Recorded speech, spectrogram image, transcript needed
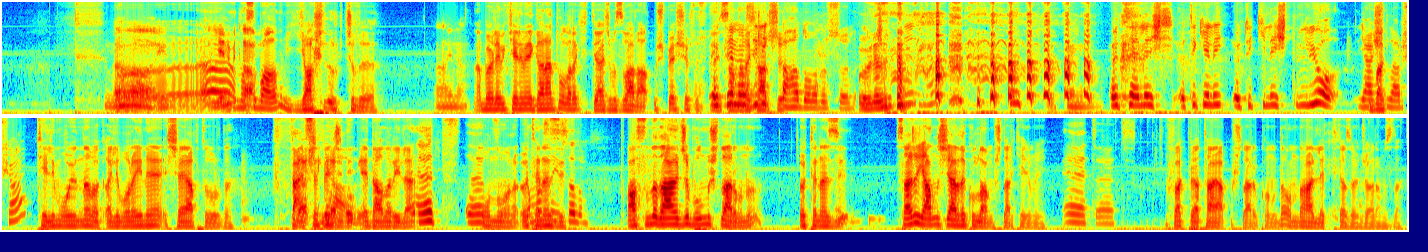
Aa, Ee, yeni bir nasıl tabir. bağladım? Yaşlı ırkçılığı. Aynen. Böyle bir kelimeye garanti olarak ihtiyacımız vardı. 65 yaş üstü insanlara Ötenazilik karşı. daha doğrusu. Öyle öteleş, ötekele, ötekileştiriliyor yaşlılar şu an. Kelime oyununa bak. Ali Bora yine şey yaptı burada. Felsefeci Yaşlı edalarıyla. Evet. evet. On numara, ötenazi. sayısalım. Aslında daha önce bulmuşlar bunu. Ötenazi. Sadece yanlış yerde kullanmışlar kelimeyi. Evet evet. Ufak bir hata yapmışlar bu konuda. Onu da hallettik az önce aramızda.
